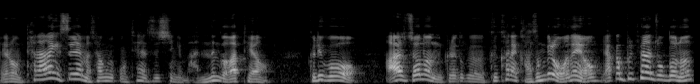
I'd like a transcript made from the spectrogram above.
여러분 편안하게 쓰려면 3060 Ti 쓰시는 게 맞는 것 같아요. 그리고 아 저는 그래도 그 극한의 가성비를 원해요. 약간 불편한 정도는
